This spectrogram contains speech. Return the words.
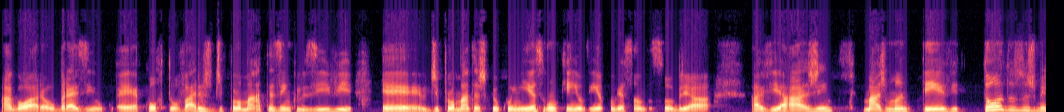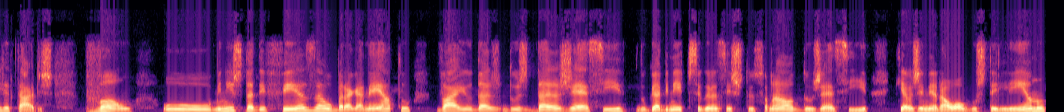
Agora, o Brasil é, cortou vários diplomatas, inclusive é, diplomatas que eu conheço, com quem eu vinha conversando sobre a, a viagem, mas manteve todos os militares. Vão o ministro da Defesa, o Braga Neto, vai o da, da GSI, do Gabinete de Segurança Institucional, do GSI, que é o general Augusto Heleno,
